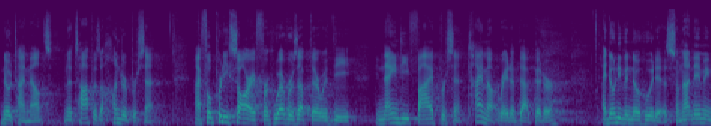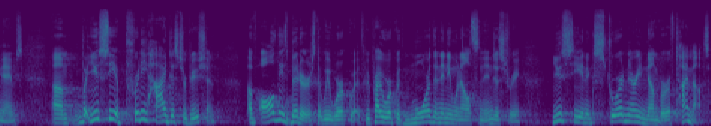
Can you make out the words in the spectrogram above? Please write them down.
no timeouts, and the top is 100%. I feel pretty sorry for whoever's up there with the 95% timeout rate of that bidder. I don't even know who it is, so I'm not naming names. Um, but you see a pretty high distribution of all these bidders that we work with. We probably work with more than anyone else in the industry. You see an extraordinary number of timeouts.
